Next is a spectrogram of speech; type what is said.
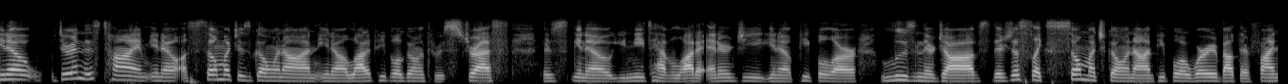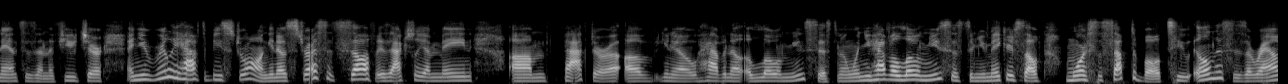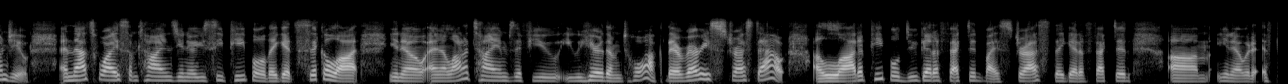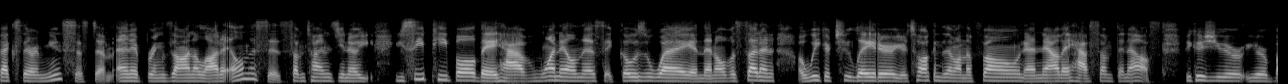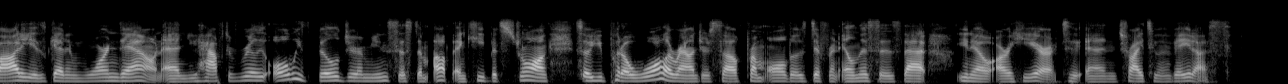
You know, during this time, you know, uh, so much is going on. You know, a lot of people are going through stress. There's, you know, you need to have a lot of energy. You know, people are losing their jobs. There's just like so much going on. People are worried about their finances and the future. And you really have to be strong. You know, stress itself is actually a main um, factor of, you know, having a, a low immune system. And when you have a low immune system, you make yourself more susceptible to illnesses around you. And that's why sometimes, you know, you see people, they get sick a lot, you know, and a lot of times if you you hear them talk they're very stressed out. A lot of people do get affected by stress they get affected um, you know it affects their immune system and it brings on a lot of illnesses. Sometimes you know you, you see people they have one illness it goes away and then all of a sudden a week or two later you're talking to them on the phone and now they have something else. Because your your body is getting worn down and you have to really always build your immune system up and keep it strong so you put a wall around yourself from all those different illnesses illnesses that you know are here to and try to invade us.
